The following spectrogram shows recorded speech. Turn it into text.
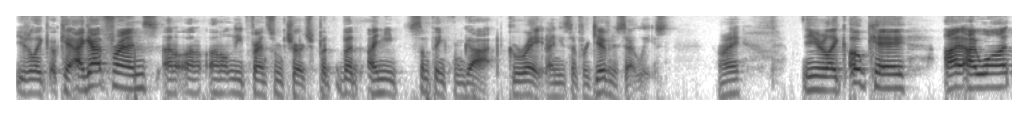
you're like, okay, I got friends. I don't, I don't, I don't need friends from church, but, but I need something from God. Great. I need some forgiveness at least. Right. And you're like, okay, I, I want,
